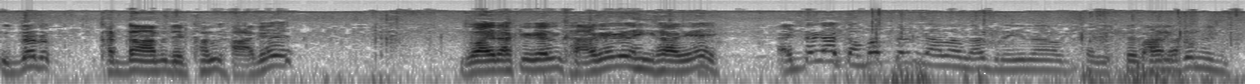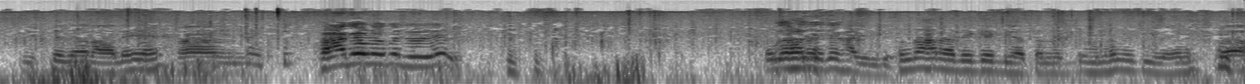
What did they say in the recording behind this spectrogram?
ਇੱਧਰ ਖੱਡਾਂ ਵੀ ਦੇਖਾਂ ਵੀ ਖਾ ਗਏ? ਦਵਾਈ ਰੱਖ ਕੇ ਗਏ ਵੀ ਖਾ ਗਏ ਕਿ ਨਹੀਂ ਖਾ ਗਏ? ਇੱਧਰ ਦਾ ਤੰਬਾ ਤੇ ਜ਼ਿਆਦਾ ਹੁੰਦਾ ਟ੍ਰੇਨ ਨਾਲ ਰਿਸ਼ਤੇਦਾਰ ਰਿਸ਼ਤੇਦਾਰ ਆ ਲਏ ਹੈ ਹਾਂ ਖਾ ਗਏ ਉਹਨੇ ਕੁਝ ਦੇ ਉਹਨਾਂ ਨੇ ਖਾ ਜਾਂਦੇ। ਸੰਧਾਰਾ ਦੇ ਕੇ ਗਿਆ ਤਾਂ ਉਹਨਾਂ ਨੇ ਕੀ ਹੋਇਆ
